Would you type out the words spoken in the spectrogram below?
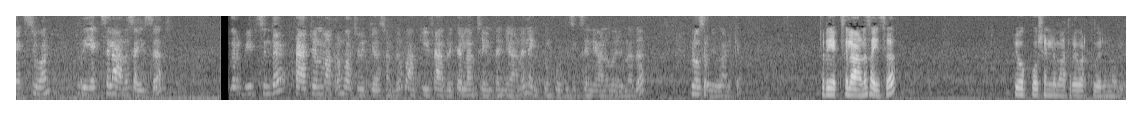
നെക്സ്റ്റ് വൺ ത്രീ എക്സൽ ആണ് സൈസ് ബീഡ്സിന്റെ പാറ്റേൺ മാത്രം കുറച്ച് വ്യത്യാസമുണ്ട്. ബാക്കി ഫാബ്രിക് എല്ലാം സെയിം തന്നെയാണ്. ലെങ്ത്തും ഫോർട്ടി സിക്സ് തന്നെയാണ് വരുന്നത്. ക്ലോസർ വ്യൂ കാണിക്കാം. ത്രീ എക്സൽ ആണ് സൈസ് യോക്ക് പോർഷനിൽ മാത്രമേ വർക്ക് വരുന്നുള്ളൂ.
